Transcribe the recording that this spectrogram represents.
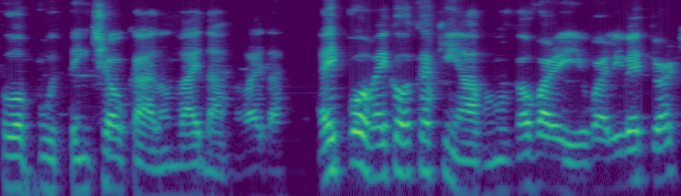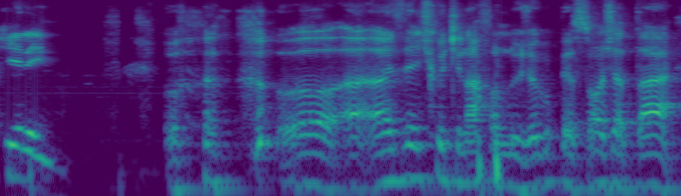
falou, puta, tem que tirar o cara, não vai dar, não vai dar. Aí, pô, vai colocar quem? Ah, vamos colocar o Varley. O Varley vai pior que ele ainda. Antes de gente continuar falando do jogo, o pessoal já tá.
